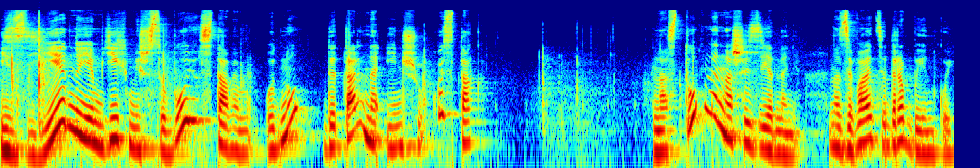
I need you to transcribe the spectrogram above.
і з'єднуємо їх між собою, ставимо одну деталь на іншу. Ось так. Наступне наше з'єднання називається драбинкою.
